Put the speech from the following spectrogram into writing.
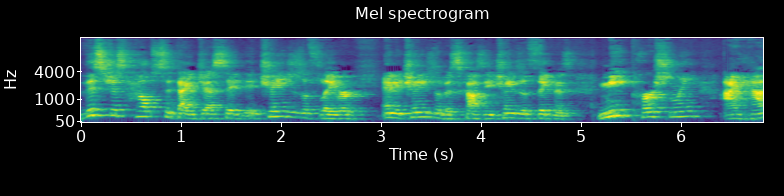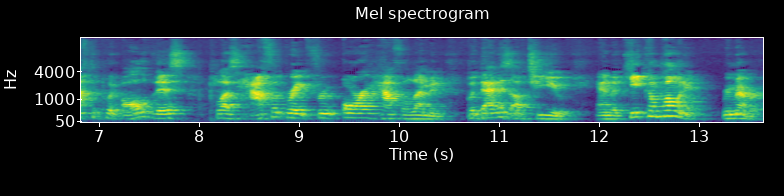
This just helps to digest it. It changes the flavor and it changes the viscosity, it changes the thickness. Me personally, I have to put all of this plus half a grapefruit or half a lemon, but that is up to you. And the key component, remember,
